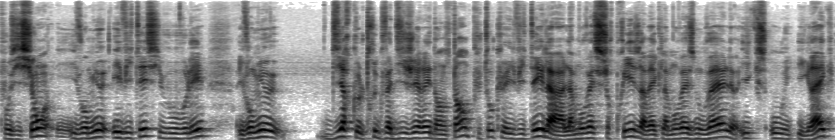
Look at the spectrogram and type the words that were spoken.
positions, il vaut mieux éviter, si vous voulez, il vaut mieux dire que le truc va digérer dans le temps plutôt que éviter la, mauvaise surprise avec la mauvaise nouvelle X ou Y,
